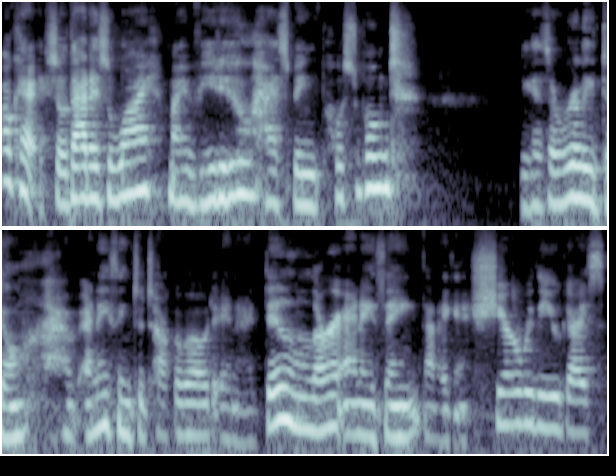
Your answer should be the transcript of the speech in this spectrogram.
Okay, so that is why my video has been postponed because I really don't have anything to talk about and I didn't learn anything that I can share with you guys.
